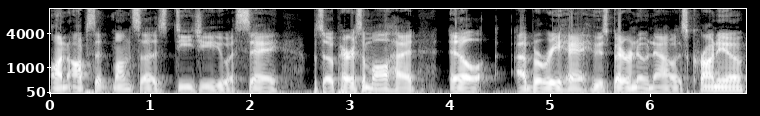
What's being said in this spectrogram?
on opposite months as DGUSA. So Perros del Mal had El Alebrije, who's better known now as Cranio.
